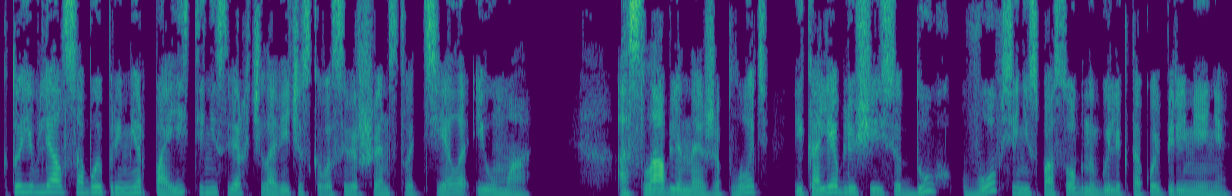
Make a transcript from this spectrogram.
кто являл собой пример поистине сверхчеловеческого совершенства тела и ума. Ослабленная же плоть и колеблющийся дух вовсе не способны были к такой перемене.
